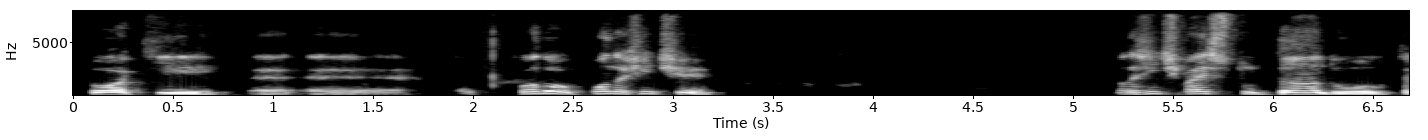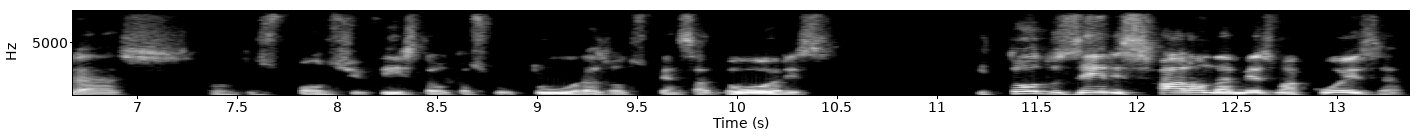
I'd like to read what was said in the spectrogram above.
Estou aqui é, é, quando quando a gente quando a gente vai estudando outras, outros pontos de vista, outras culturas, outros pensadores, e todos eles falam da mesma coisa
